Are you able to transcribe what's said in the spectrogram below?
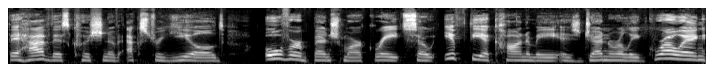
they have this cushion of extra yield over benchmark rates. So if the economy is generally growing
